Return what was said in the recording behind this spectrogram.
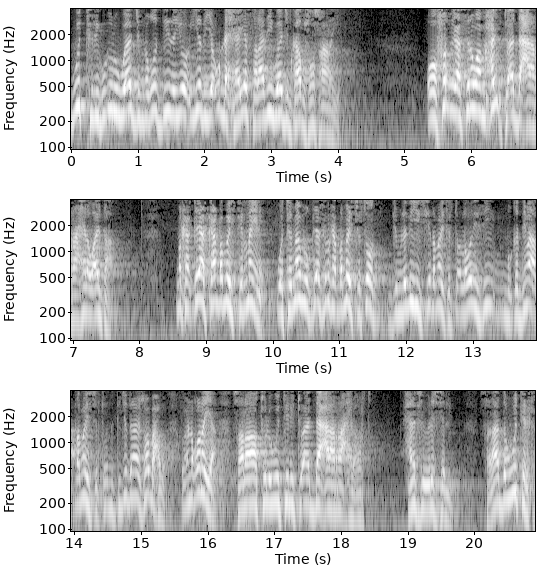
witrigu inuu waajib noqdo diidayo iyadiyo udhaxeeya salaadihii waajibkaabuu soo saaraya. Oo farigaasina waa maxay? Tuadda cala raaxila waa intaa. Marka qiyaaskaan dhamaystirnayne wa tamaamu qiyaska markaad dhamaystirto jumladihiisii dhamaystirto labadiisii muqadime aad natiijadu inay soo baxdo wuxuu noqonayaa salaat lwitri tuaddaa cala raaxila horta. Xanafi ila slim salaadan witrka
